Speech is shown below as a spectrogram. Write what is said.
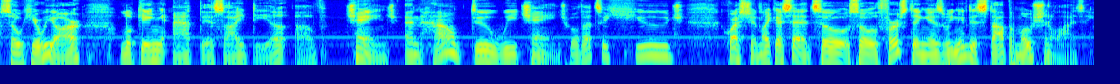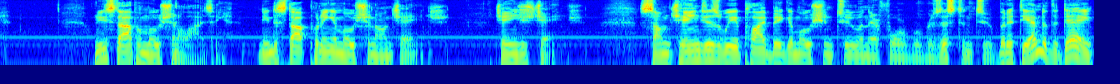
So here we are looking at this idea of change and how do we change well that's a huge question like i said so so first thing is we need to stop emotionalizing it we need to stop emotionalizing it we need to stop putting emotion on change change is change some changes we apply big emotion to and therefore we're resistant to. But at the end of the day,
